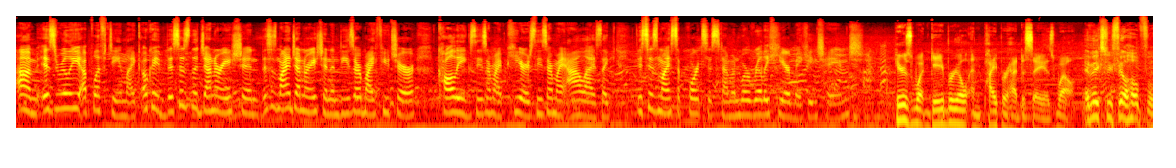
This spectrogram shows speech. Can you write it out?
um, is really uplifting. Like, okay, this is the generation. This is my generation, and these are my future colleagues. These are my peers. These are my allies. Like, this is my support system, and we're really here making change. Here's what Gabriel and Piper had to say as well. It makes me feel hopeful.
